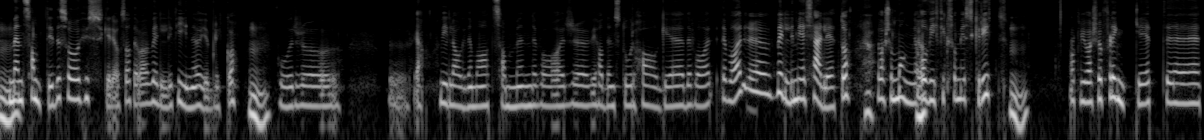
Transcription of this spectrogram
Mm. Men samtidig så husker jeg også at det var veldig fine øyeblikk òg. Mm. Hvor ja, vi lagde mat sammen, det var øh, Vi hadde en stor hage. Det var, det var øh, veldig mye kjærlighet òg. Ja. Det var så mange, Ja. og vi fikk så mye skryt. Mm. At vi var så flinke et, eh,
